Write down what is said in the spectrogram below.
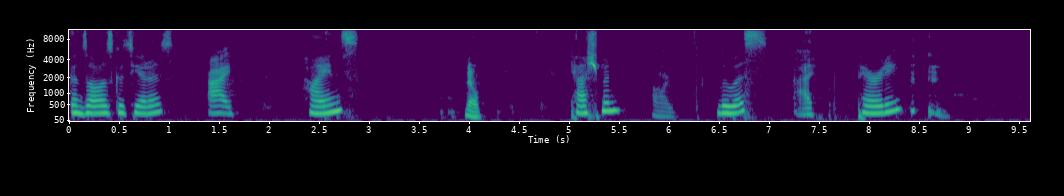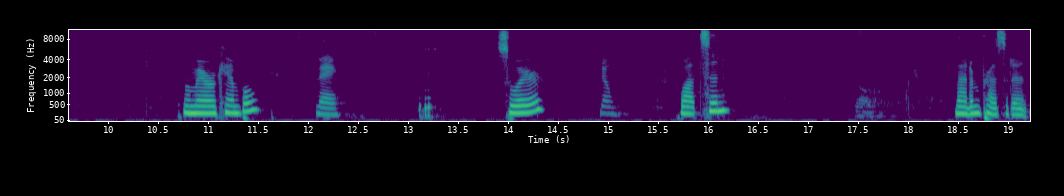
Gonzales Gutierrez, Aye. Hinds, No. Kashmann, Aye. Lewis, Aye. Parady, Romero Campbell, Nay. Sawyer, No. Watson, No. Madam President,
